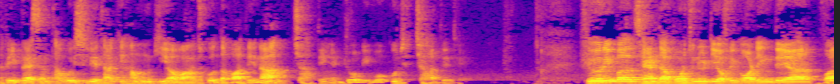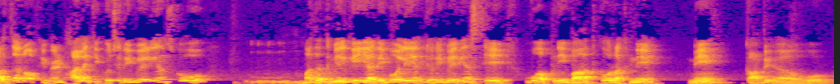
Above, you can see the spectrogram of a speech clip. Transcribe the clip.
रिप्रेशन था, वो इसलिए था कि हम उनकी आवाज़ को दबा देना चाहते हैं, जो भी वो कुछ चाहते थे। Few rebels had the opportunity of recording their version of event हालाँकि कुछ रिबेलियंस को मदद मिल गई या रिबोलियन जो रिबेलियंस थे, वो अपनी बात को रखने में काबिल वो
